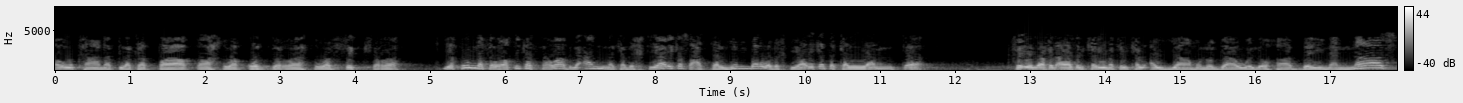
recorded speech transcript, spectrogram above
أو كانت لك طاقة وقدرة وفكرة. يقول لك ويعطيك الثواب لأنك باختيارك صعدت المنبر وباختيارك تكلمت. فإذا في الآية الكريمة تلك الأيام نداولها بين الناس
